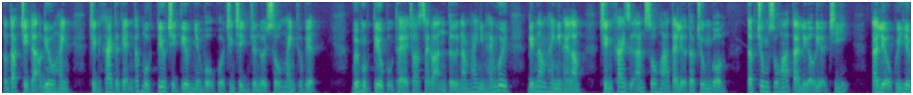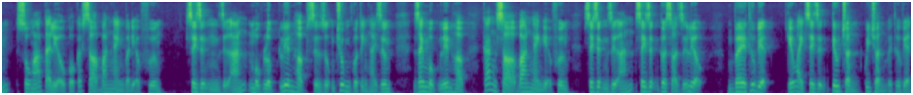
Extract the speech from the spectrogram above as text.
công tác chỉ đạo điều hành, triển khai thực hiện các mục tiêu chỉ tiêu nhiệm vụ của chương trình chuyển đổi số ngành thư viện. Với mục tiêu cụ thể cho giai đoạn từ năm 2020 đến năm 2025, triển khai dự án số hóa tài liệu tập trung gồm tập trung số hóa tài liệu địa chí, tài liệu quý hiếm, số hóa tài liệu của các sở ban ngành và địa phương, xây dựng dự án mục lục liên hợp sử dụng chung của tỉnh Hải Dương, danh mục liên hợp các sở ban ngành địa phương, xây dựng dự án xây dựng cơ sở dữ liệu về thư viện, kế hoạch xây dựng tiêu chuẩn quy chuẩn về thư viện,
